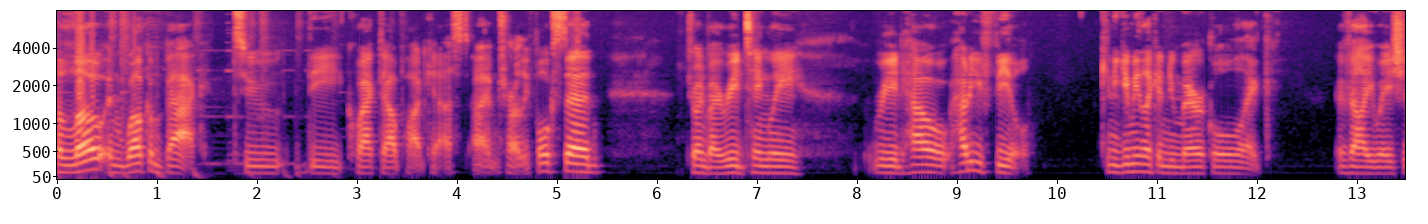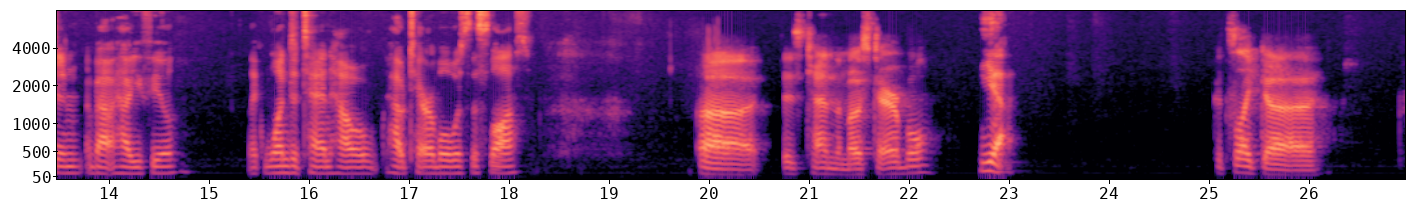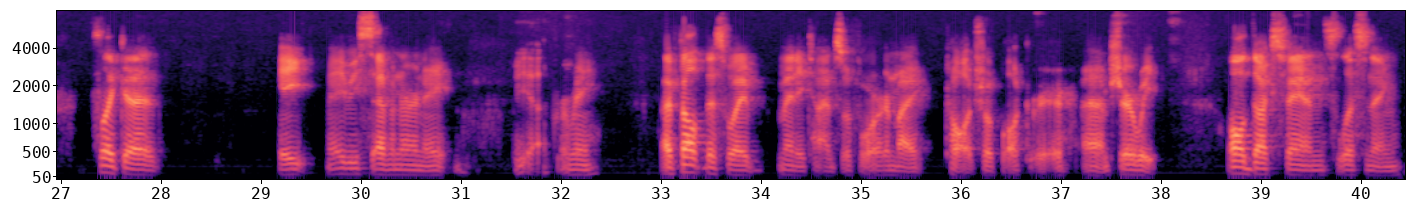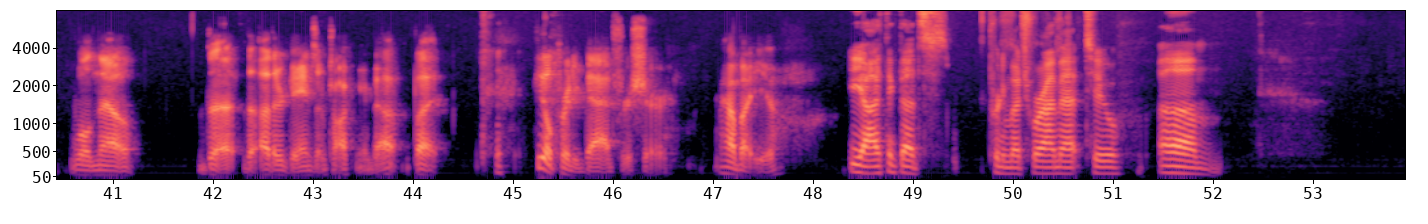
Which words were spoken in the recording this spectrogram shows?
Hello and welcome back to the Quacked Out podcast. I'm Charlie Folkstead, joined by Reed Tingley. Reed, how how do you feel? Can you give me like a numerical like evaluation about how you feel? Like one to ten, how how terrible was this loss? Uh, is ten the most terrible? Yeah. It's like uh it's like a eight, maybe seven or an eight Yeah. for me. I felt this way many times before in my college football career. I'm sure we all Ducks fans listening will know the the other games I'm talking about, but feel pretty bad for sure. How about you? Yeah, I think that's pretty much where I'm at too. Um,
